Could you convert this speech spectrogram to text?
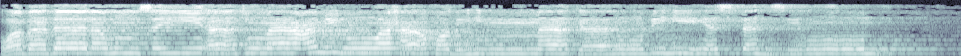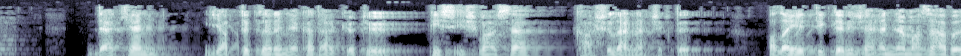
وَبَدَا لَهُمْ سَيِّئَاتُ مَا عَمِلُوا وَحَاقَ بِهِمْ مَا كَانُوا بِهِ يَسْتَهْزِئُونَ Derken, yaptıkları ne kadar kötü, pis iş varsa karşılarına çıktı. Alay ettikleri cehennem azabı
